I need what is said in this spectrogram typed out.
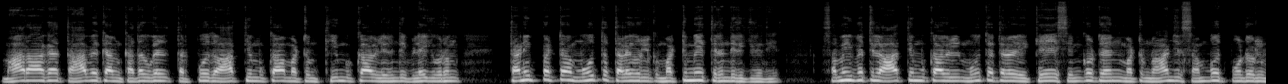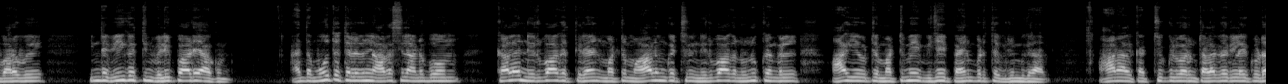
மாறாக தாவேகாவின் கதவுகள் தற்போது அதிமுக மற்றும் திமுகவில் இருந்து விலகி வரும் தனிப்பட்ட மூத்த தலைவர்களுக்கு மட்டுமே திறந்திருக்கிறது. சமீபத்தில் அதிமுகவில் மூத்த தலைவர் கே. செங்கோட்டையன் மற்றும் நாஞ்சில் சம்போத் போன்றவர்களின் வரவு இந்த வீகத்தின் வெளிப்பாடே ஆகும். அந்த மூத்த தலைவர்களின் அரசியல் அனுபவம் கள நிர்வாகத்திறன் மற்றும் ஆளும் கட்சியின் நிர்வாக நுணுக்கங்கள் ஆகியவற்றை மட்டுமே விஜய் பயன்படுத்த விரும்புகிறார். ஆனால் கட்சிக்குள் வரும் தலைவர்களை கூட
